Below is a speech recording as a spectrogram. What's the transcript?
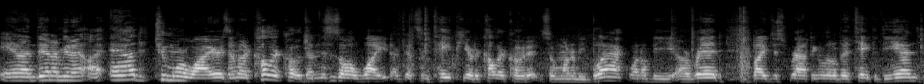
And then I'm going to uh, add two more wires. I'm going to color code them. This is all white. I've got some tape here to color code it. So one will be black, one will be uh, red by just wrapping a little bit of tape at the end.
